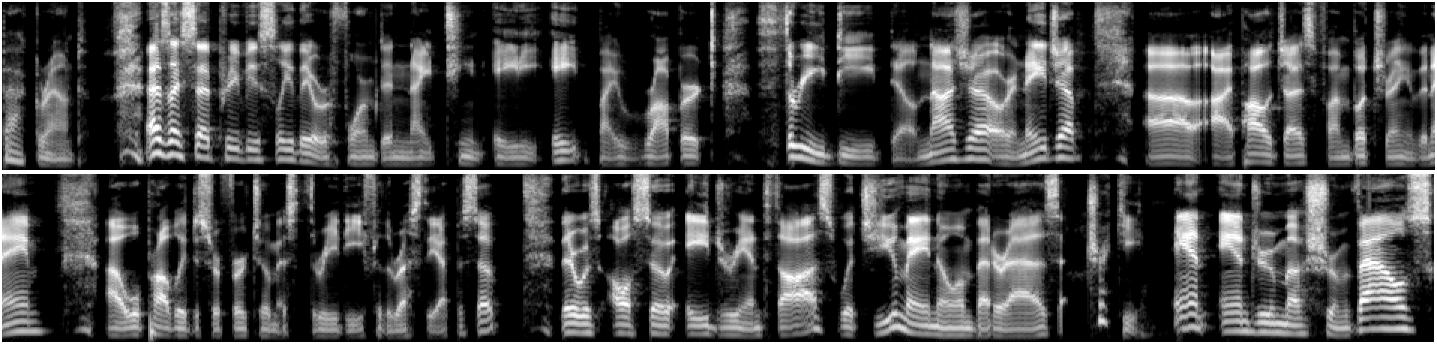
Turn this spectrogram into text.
background. As I said previously, they were formed in 1988 by Robert 3D Del Naja or Naja. Uh, I apologize if I'm butchering the name. Uh, we'll probably just refer to him as 3D for the rest of the episode. There was also Adrian Thaws, which you may know him better as Tricky, and Andrew Mushroom Vowles,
